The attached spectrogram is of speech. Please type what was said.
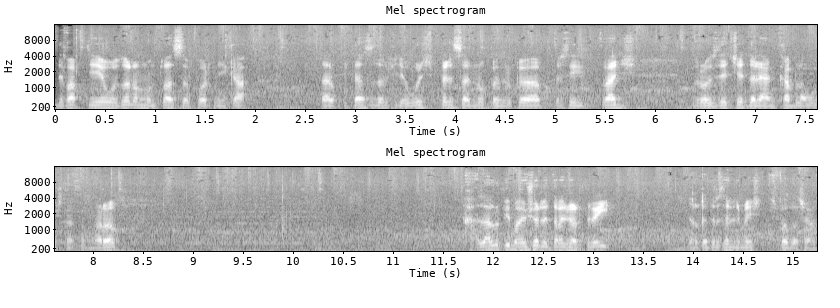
de fapt e o zonă muntoasă Fornica. Dar putea să dăm și de urși, sper să nu, pentru că trebuie să-i tragi vreo 10 de alea în cap la ăștia să moară. La lupi e mai ușor de tragi doar 3, doar că trebuie să le nimești tot așa,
